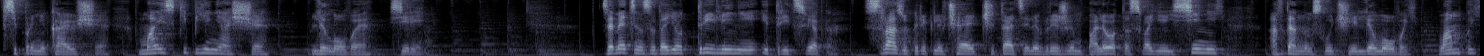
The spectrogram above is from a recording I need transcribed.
Всепроникающая, майски пьянящая – лиловая сирень. Замятин задает три линии и три цвета. Сразу переключает читателя в режим полета своей синей, а в данном случае лиловой, лампой,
